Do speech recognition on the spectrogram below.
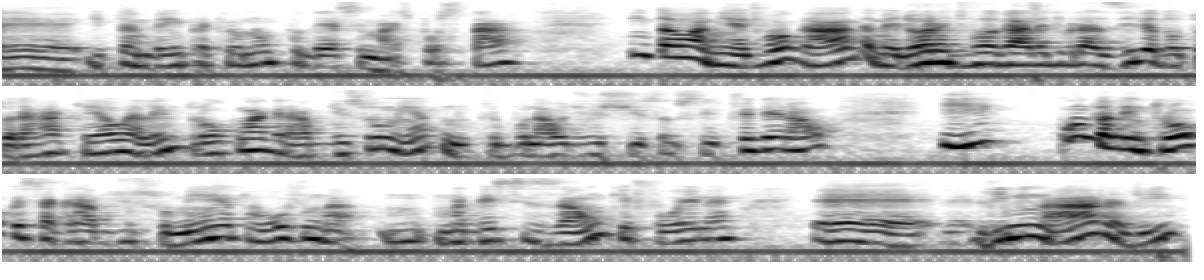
é, e também para que eu não pudesse mais postar. Então, a minha advogada, a melhor advogada de Brasília, a doutora Raquel, ela entrou com agravo de instrumento no Tribunal de Justiça do Distrito Federal e quando ela entrou com esse agravo de instrumento, houve uma, uma decisão que foi né, é, liminar ali,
